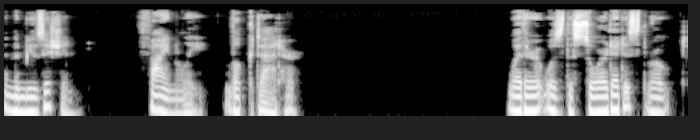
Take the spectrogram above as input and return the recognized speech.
and the musician finally looked at her. Whether it was the sword at his throat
